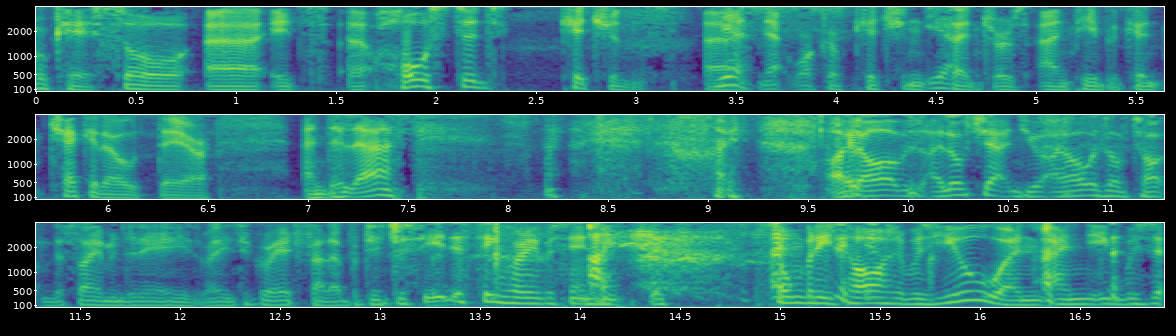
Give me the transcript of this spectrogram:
Okay, so uh, it's uh, hosted kitchens, uh, yes. network of kitchen yeah. centres, and people can check it out there. And the last. I, I, always I love chatting to you. I always love talking to Simon Delaney. Well, he's a great fella. But did you see this thing where he was saying I, that somebody thought it was you, and, and he was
